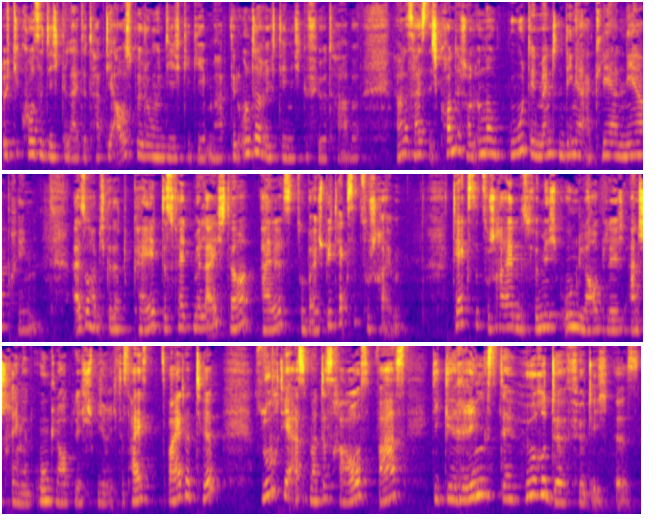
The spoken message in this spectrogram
durch die Kurse, die ich geleitet habe, die Ausbildungen, die ich gegeben habe, den Unterricht, den ich geführt habe. Ja, das heißt, ich konnte schon immer gut den Menschen Dinge erklären, näher bringen. Also habe ich gesagt, okay, das fällt mir leichter, als zum Beispiel Texte zu schreiben. Texte zu schreiben ist für mich unglaublich anstrengend, unglaublich schwierig. Das heißt, zweiter Tipp, such dir erstmal das raus, was die geringste Hürde für dich ist.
